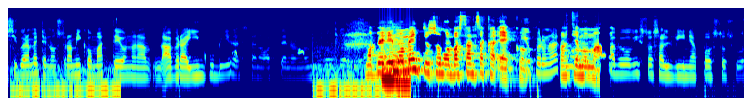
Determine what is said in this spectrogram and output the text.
Sicuramente il nostro amico Matteo non av- avrà incubi stanotte. Non, non- non. Ma per il momento sono abbastanza... ca- ecco, Io per un attimo partiamo male. avevo visto Salvini a posto suo.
